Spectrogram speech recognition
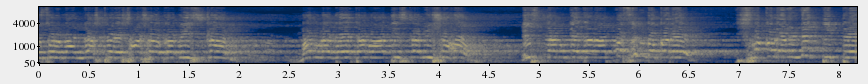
মুসলমান রাষ্ট্রের শাসক হবে ইসলাম। বাংলাদেশ ইসলামী সহ ইসলামকে যারা পছন্দ করে, সকলের নেতৃত্বে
